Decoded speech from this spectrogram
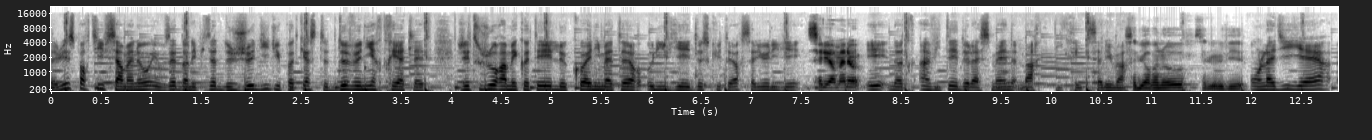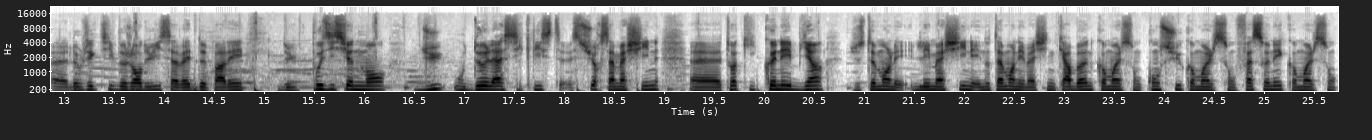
Salut les sportifs, c'est Armano et vous êtes dans l'épisode de jeudi du podcast Devenir triathlète. J'ai toujours à mes côtés le co-animateur Olivier de Scooter. Salut Olivier. Salut Armano. Et notre invité de la semaine, Marc Picric. Salut Marc. Salut Armano, salut Olivier. On l'a dit hier, euh, l'objectif d'aujourd'hui, ça va être de parler du positionnement du ou de la cycliste sur sa machine. Euh, toi qui connais bien justement les, les machines et notamment les machines carbone, comment elles sont conçues, comment elles sont façonnées, comment elles sont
